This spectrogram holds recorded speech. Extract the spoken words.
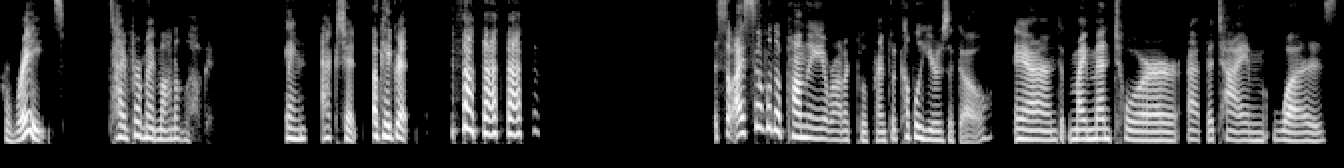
Great. Time for my monologue. And action. Okay, great. so I stumbled upon the erotic blueprint a couple years ago and my mentor at the time was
